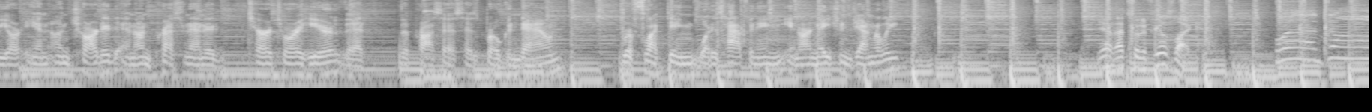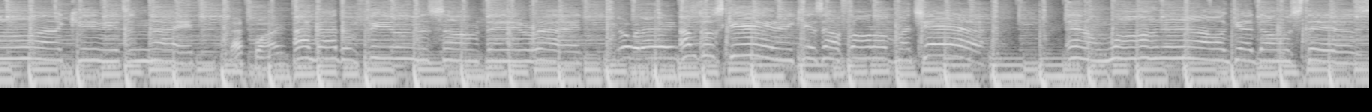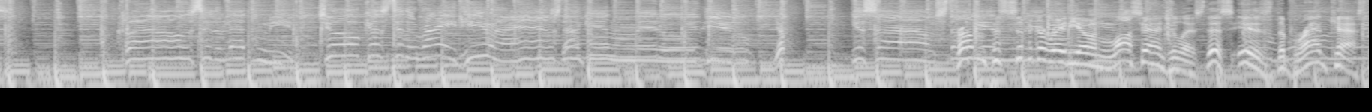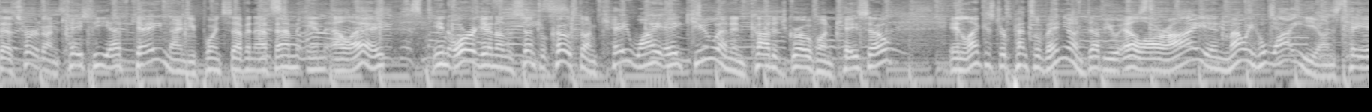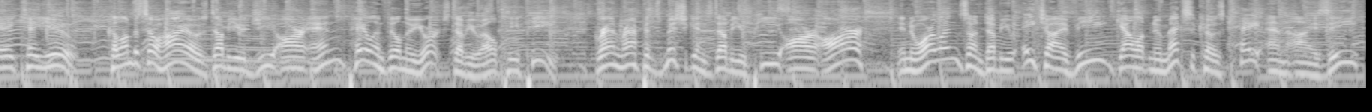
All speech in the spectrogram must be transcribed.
we are in uncharted and unprecedented territory here, that the process has broken down, reflecting what is happening in our nation generally. Yeah, that's what it feels like. Well, I don't know why I came here tonight. That's why. I got the feeling that something ain't right. No, it ain't. I'm so scared in case I fall off my chair. And I'm wondering how I'll get down the stairs. Clowns to the left of me, jokers to the right. Here I am, stuck in the middle with you. Yep. Yes, I'm stuck From Pacifica Radio in. Los Angeles, this is the BradCast as heard on KPFK 90.7 FM in LA, in Oregon on the Central Coast on KYAQ, and in Cottage Grove on KSO, in Lancaster, Pennsylvania on WLRI, in Maui, Hawaii on KAKU, Columbus, Ohio's WGRN, Palenville, New York's WLPP. Grand Rapids, Michigan's WPRR, in New Orleans on WHIV, Gallup, New Mexico's KNIZ,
